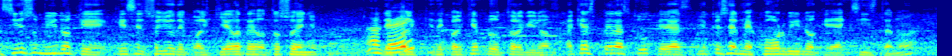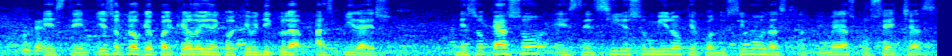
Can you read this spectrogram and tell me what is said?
Sirius es un vino que, es el sueño de cualquier otro, otro sueño, de, cualquier productor de vino. ¿A qué esperas tú? Que yo creo que es el mejor vino que exista, ¿no? Este, y eso creo que cualquier dueño de cualquier película aspira a eso. En ese caso, este, el Sirius es un vino que cuando hicimos las, primeras cosechas,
